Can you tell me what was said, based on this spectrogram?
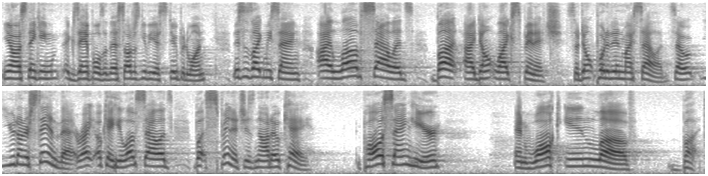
You know, I was thinking examples of this. So I'll just give you a stupid one. This is like me saying, I love salads, but I don't like spinach. So don't put it in my salad. So you'd understand that, right? Okay, he loves salads, but spinach is not okay. Paul is saying here, and walk in love, but.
